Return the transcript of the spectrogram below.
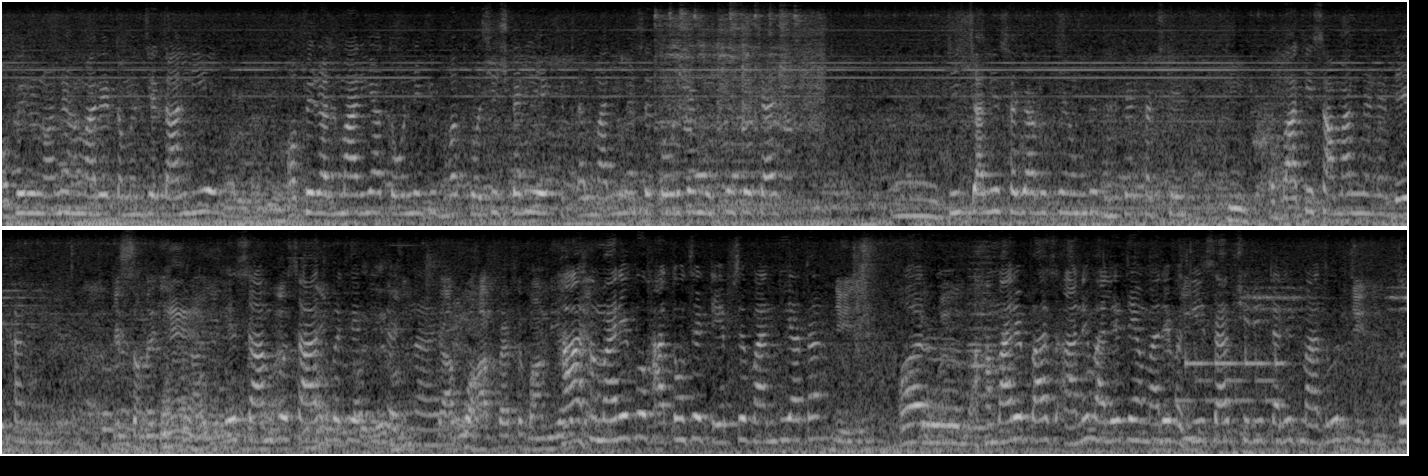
और फिर उन्होंने हमारे तमंचे तान लिए और फिर अलमारियाँ तोड़ने की बहुत कोशिश करी एक अलमारी में से तोड़ के मुश्किल से शायद हम्म, तीस चालीस हज़ार रुपये होंगे घर के खर्च के। हम्म। और बाकी सामान मैंने देखा नहीं। किस समय की है? ये शाम को सात बजे की घटना है। आपको हाथ पैर से बाँध दिया हाँ हमारे को हाथों से टेप से बाँध दिया था। जी जी। और हमारे पास आने वाले थे हमारे वकील साहब श्री तरित माथुर तो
